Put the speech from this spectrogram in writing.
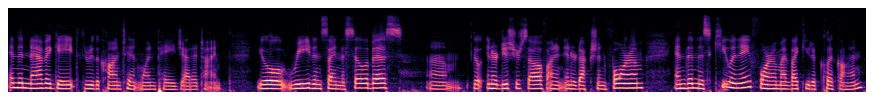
and then navigate through the content one page at a time. You'll read and sign the syllabus, um, you'll introduce yourself on an introduction forum, and then this Q&A forum I'd like you to click on.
